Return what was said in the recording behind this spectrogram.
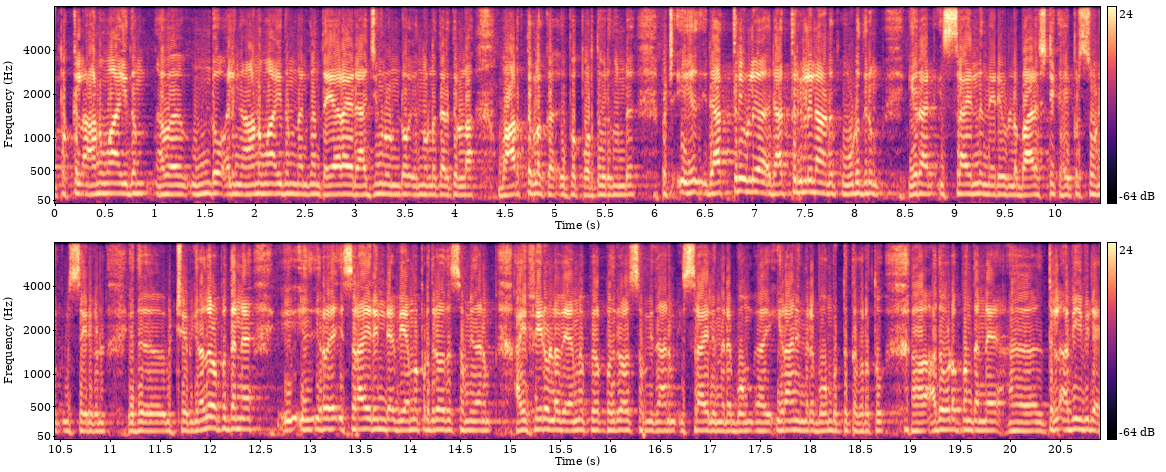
പക്കൽ അണുവായുധം ഉണ്ടോ? അല്ലെങ്കിൽ അണുവായുധം നൽകാൻ തയ്യാറായ രാജ്യങ്ങളുണ്ടോ? എന്നുള്ള തരത്തിലുള്ള വാർത്തകളൊക്കെ ഇപ്പോൾ പുറത്തു വരുന്നുണ്ട്. പക്ഷേ രാത്രിയുള്ള രാത്രികളിലാണ് കൂടുതലും ഇറാൻ ഇസ്രായേലിന് നേരെയുള്ള ബാലിസ്റ്റിക് ഹൈപ്പർസോണിക് മിസൈലുകൾ ഇത് വിക്ഷേപിക്കുന്നത്. അതോടൊപ്പം തന്നെ ഇസ്രായേലിന്റെ വ്യോമ പ്രതിരോധ സംവിധാനം ഐഫയിലുള്ള വ്യോമ പ്ര- പ്രതിരോധ സംവിധാനം ഇസ്രായേൽ ഇന്നലെ ബോംബ് ഇറാൻ ഇന്നലെ ബോംബിട്ട് തകർത്തു. അതോടൊപ്പം തന്നെ തിൽ അവീവിലെ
